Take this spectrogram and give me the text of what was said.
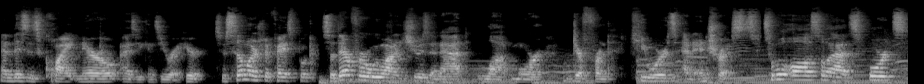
and this is quite narrow as you can see right here. So similar to Facebook, so therefore we want to choose and add a lot more different keywords and interests. So we'll also add sports,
